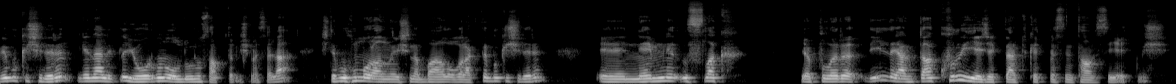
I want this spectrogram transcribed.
ve bu kişilerin genellikle yorgun olduğunu saptamış mesela. İşte bu humor anlayışına bağlı olarak da bu kişilerin e, nemli ıslak yapıları değil de yani daha kuru yiyecekler tüketmesini tavsiye etmiş.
